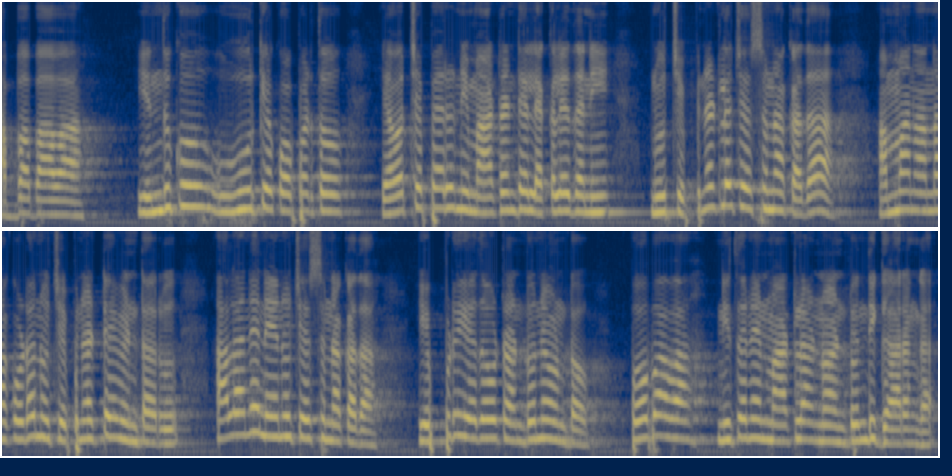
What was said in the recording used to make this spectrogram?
అబ్బా బావా ఎందుకు ఊరికే కోపడతావు? ఎవరు చెప్పారు నీ మాట అంటే లెక్కలేదని? నువ్వు చెప్పినట్లే చేస్తున్నా కదా. అమ్మ నాన్న కూడా నువ్వు చెప్పినట్టే వింటారు. అలానే నేను చేస్తున్నా కదా. ఎప్పుడు ఏదో ఒకటి అంటూనే ఉంటావు. పో బావా నీతో నేను మాట్లాడను అంటుంది గారంగా.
